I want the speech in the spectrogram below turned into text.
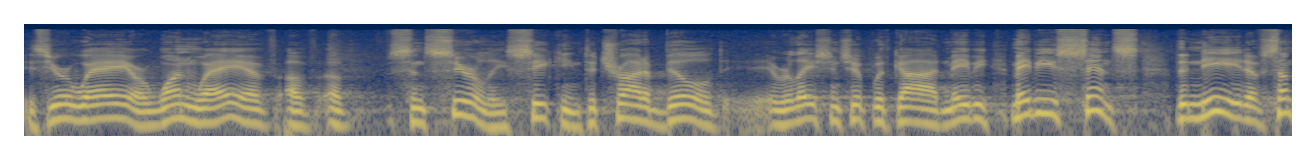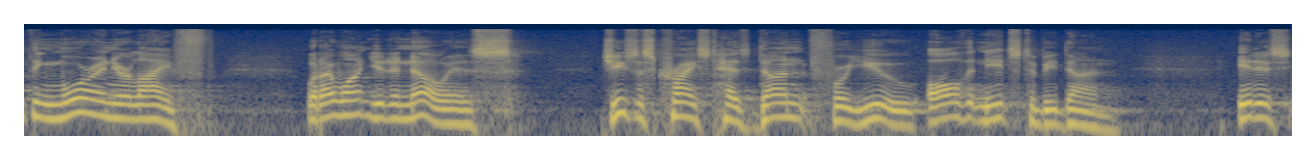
is your way or one way of, of, of sincerely seeking to try to build a relationship with God. Maybe, maybe you sense the need of something more in your life. What I want you to know is Jesus Christ has done for you all that needs to be done. It is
